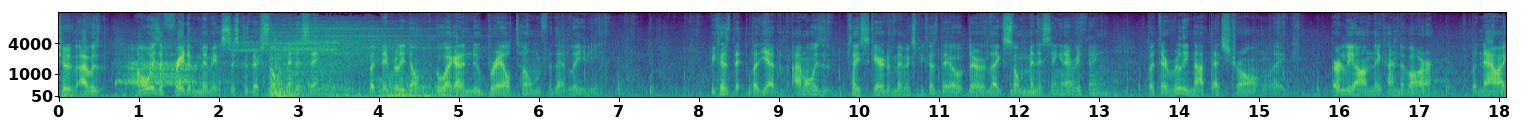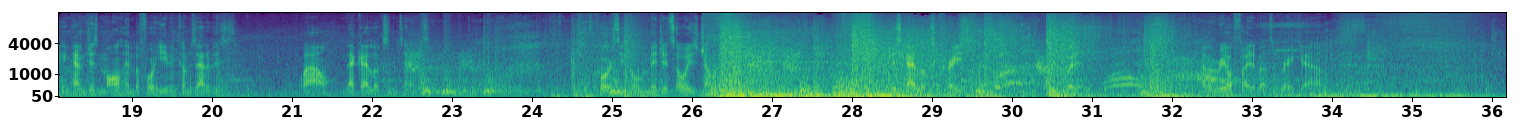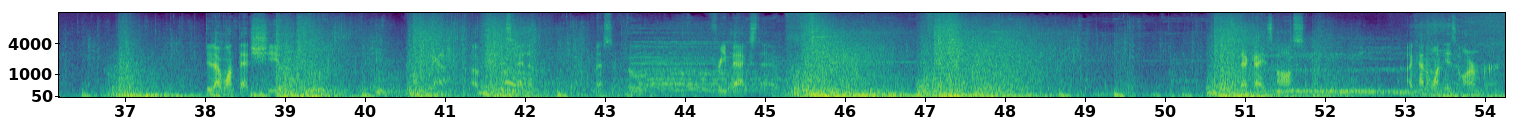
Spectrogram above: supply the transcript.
Should have. I was. I'm always afraid of mimics just because they're so menacing, but they really don't. Oh, I got a new Braille tome for that lady. Because, they, but yeah, I'm always play scared of mimics because they they're like so menacing and everything, but they're really not that strong. Like early on, they kind of are, but now I can kind of just maul him before he even comes out of his. Wow, that guy looks intense. Of course, these little midgets always jumping. Guy looks crazy. Quit it. I have a real fight about to break out. Dude, I want that shield. Okay, this guy doesn't mess it. Ooh. Free backstab. That guy's awesome. I kind of want his armor.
